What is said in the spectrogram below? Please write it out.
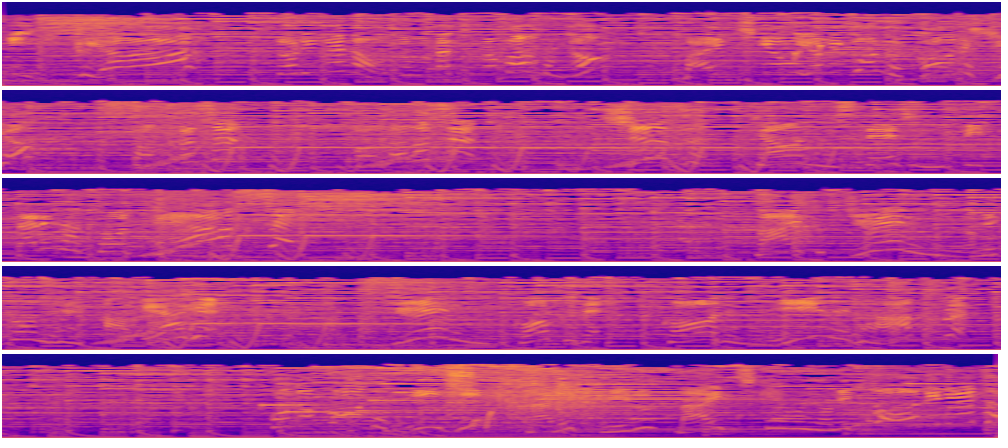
くよ一人目のお友達の番だよ毎日を読み込んでこうでしよトップスボトムスシューズ今日のステージにぴったりな子手合わせマイクジュエルを読み込んでアゲアゲジュエルの効果でコーデのいいねがアップこのコーデでいい日丸見る毎月を読みコーディネート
